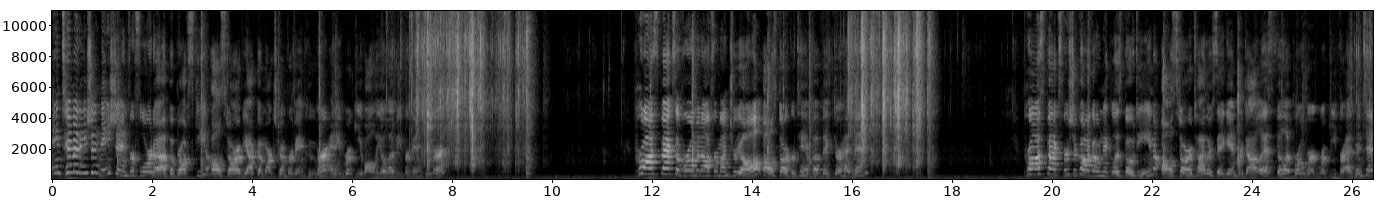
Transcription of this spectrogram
Intimidation Nation for Florida of Bobrovsky, All-Star of Yaka Markstrom for Vancouver, and a rookie of Olio Levy for Vancouver. Prospects of Romanov for Montreal, All-Star for Tampa, Victor Hedman. Prospects for Chicago, Nicolas Beaudin, All-Star of Tyler Seguin for Dallas, Philip Broberg, rookie for Edmonton.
